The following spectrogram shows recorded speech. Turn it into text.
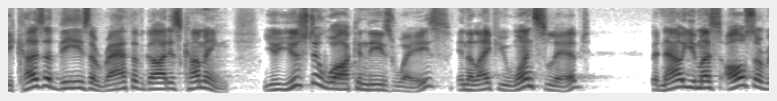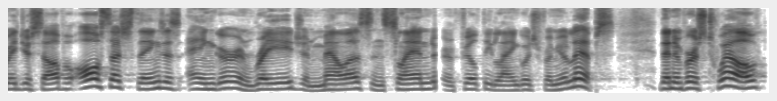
Because of these, the wrath of God is coming. You used to walk in these ways in the life you once lived, but now you must also rid yourself of all such things as anger and rage and malice and slander and filthy language from your lips. Then in verse 12,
